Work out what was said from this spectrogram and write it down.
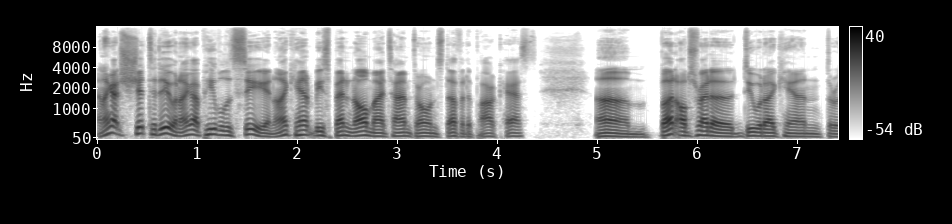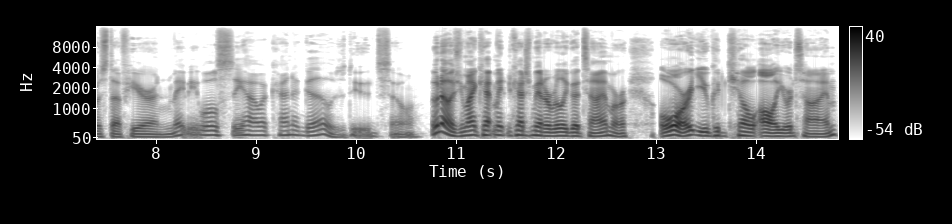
and I got shit to do, and I got people to see, and I can't be spending all my time throwing stuff at the podcasts. Um, but I'll try to do what I can, throw stuff here, and maybe we'll see how it kind of goes, dude. So who knows? You might catch me, catch me at a really good time, or or you could kill all your time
